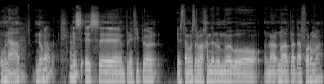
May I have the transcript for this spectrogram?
una app, no. ¿No? Es, es eh, en principio, estamos trabajando en un nuevo, una nueva plataforma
